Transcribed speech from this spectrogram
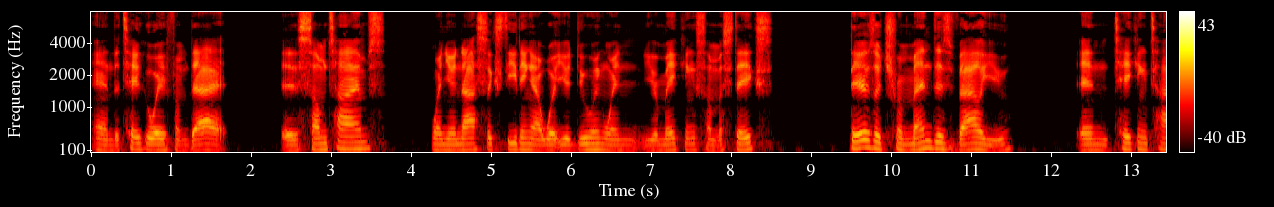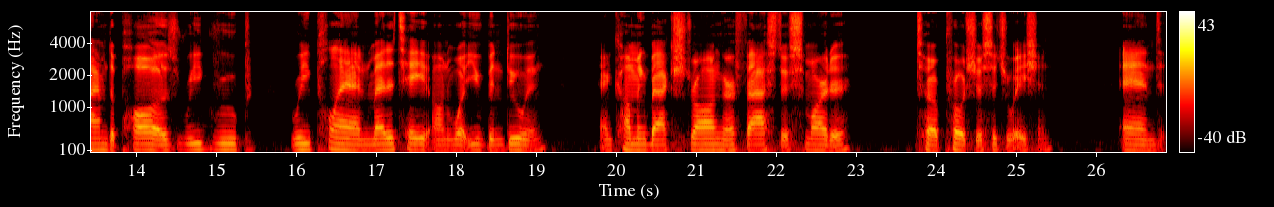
And the takeaway from that is sometimes when you're not succeeding at what you're doing, when you're making some mistakes, there's a tremendous value in taking time to pause, regroup, replan, meditate on what you've been doing and coming back stronger, faster, smarter to approach your situation. And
